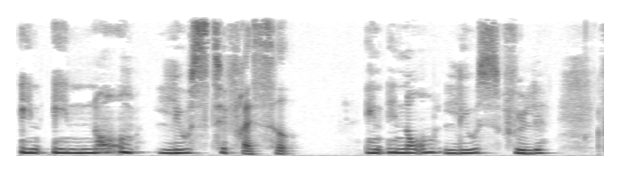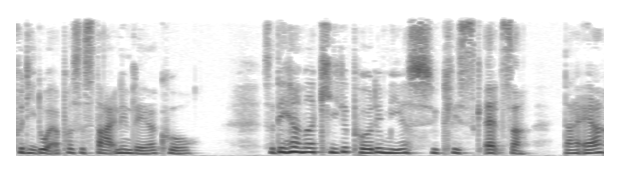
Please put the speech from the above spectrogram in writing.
en enorm livstilfredshed. En enorm livsfylde, fordi du er på så stejl en lærekurve. Så det her med at kigge på det mere cyklisk, altså der er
